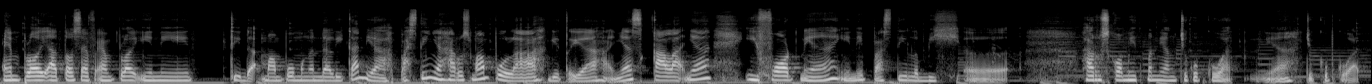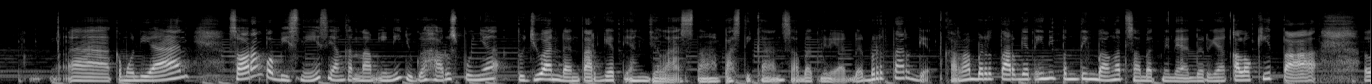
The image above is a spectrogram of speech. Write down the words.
employ atau self employ ini tidak mampu mengendalikan ya pastinya harus mampu lah gitu ya hanya skalanya effortnya ini pasti lebih uh, harus komitmen yang cukup kuat. Ya cukup kuat Nah, kemudian seorang pebisnis yang keenam ini juga harus punya tujuan dan target yang jelas. Nah, pastikan sahabat miliarder bertarget karena bertarget ini penting banget sahabat miliarder ya. Kalau kita e,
